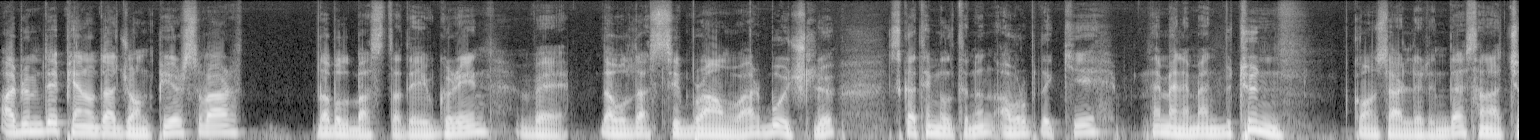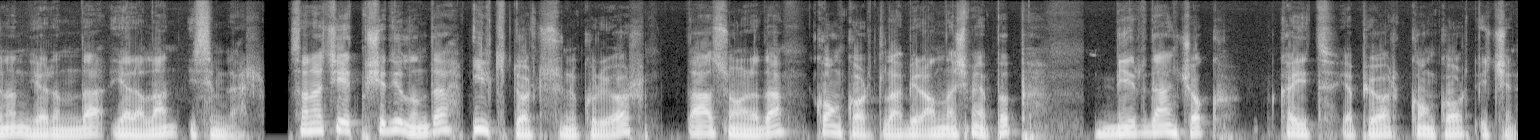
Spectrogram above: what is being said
Albümde piyanoda John Pierce var, double bass'ta Dave Green ve davulda Steve Brown var. Bu üçlü Scott Hamilton'ın Avrupa'daki hemen hemen bütün konserlerinde sanatçının yanında yer alan isimler. Sanatçı 77 yılında ilk dörtlüsünü kuruyor. Daha sonra da Concord'la bir anlaşma yapıp birden çok kayıt yapıyor Concord için.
